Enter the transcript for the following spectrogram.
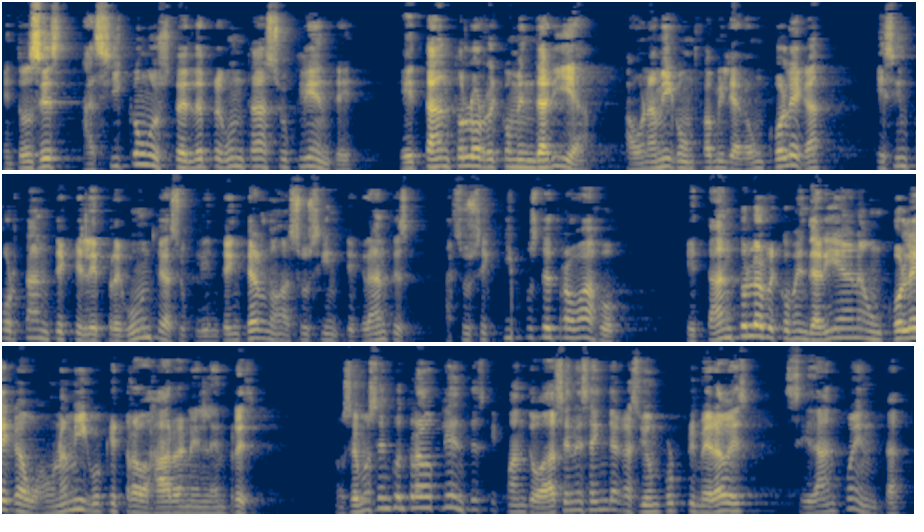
Entonces, así como usted le pregunta a su cliente qué tanto lo recomendaría a un amigo, un familiar o un colega, es importante que le pregunte a su cliente interno, a sus integrantes, a sus equipos de trabajo, qué tanto le recomendarían a un colega o a un amigo que trabajaran en la empresa. Nos hemos encontrado clientes que cuando hacen esa indagación por primera vez se dan cuenta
